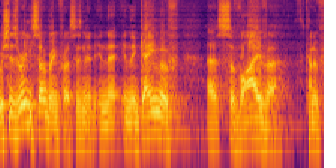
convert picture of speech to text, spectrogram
which is really sobering for us, isn't it? In the, in the game of uh, survivor, kind of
